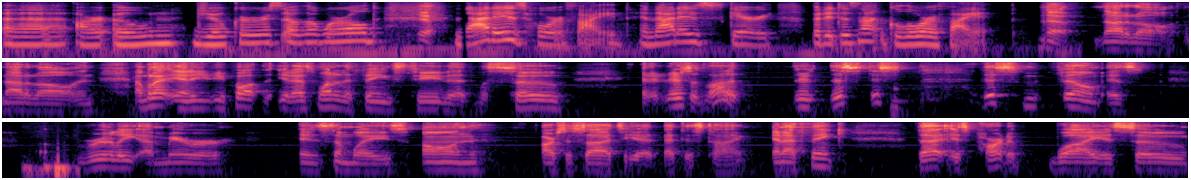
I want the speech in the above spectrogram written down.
uh, our own jokers of the world Yeah. that is horrifying and that is scary but it does not glorify it No, not at all, not at all. And I'm glad. And you, you, Paul, you know, that's one of the things too that was so. There's a lot of there's this this this film is really a mirror in some ways on our society at, at this time, and I think that is part of why it's so.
